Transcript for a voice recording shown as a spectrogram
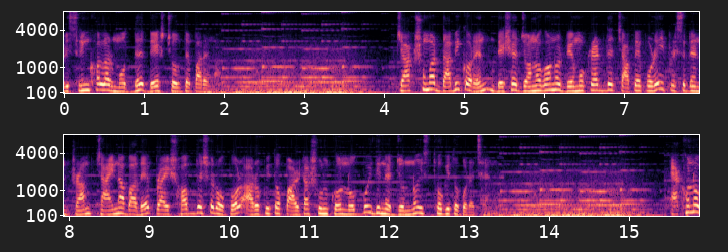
বিশৃঙ্খলার মধ্যে দেশ চলতে পারে না। চাক সুমার দাবি করেন, দেশের জনগণ ও ডেমোক্র্যাটদের চাপে পড়েই প্রেসিডেন্ট ট্রাম্প চায়না বাদে প্রায় সব দেশের ওপর আরোপিত পাল্টা শুল্ক নব্বই দিনের জন্য স্থগিত করেছেন। এখনও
